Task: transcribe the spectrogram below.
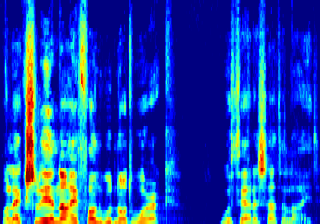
Well, actually, an iPhone would not work without a satellite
